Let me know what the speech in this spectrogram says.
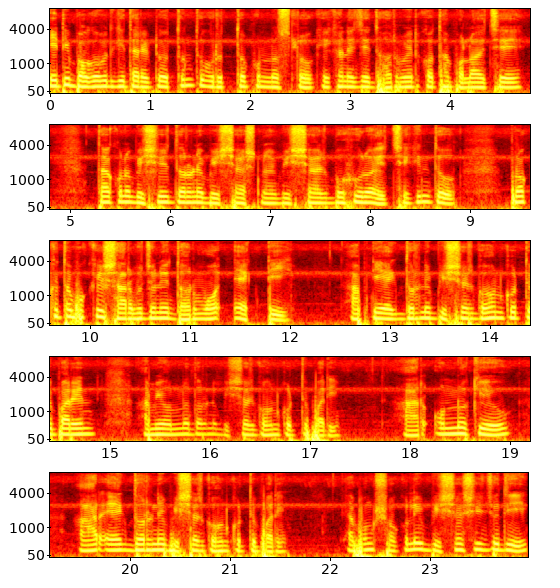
এটি ভগবদ্গীতার একটি অত্যন্ত গুরুত্বপূর্ণ শ্লোক। এখানে যে ধর্মের কথা বলা হয়েছে, তা কোনো বিশেষ ধরনের বিশ্বাস নয়, বিশ্বাস বহু রয়েছে, কিন্তু প্রকৃতপক্ষে সার্বজনীন ধর্ম একটি। আপনি এক ধরনের বিশ্বাস গ্রহণ করতে পারেন, আমি অন্য ধরনের বিশ্বাস গ্রহণ করতে পারি, আর অন্য কেউ আর এক ধরনের বিশ্বাস গ্রহণ করতে পারে। এবং সকলেই বিশ্বাসী যদি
